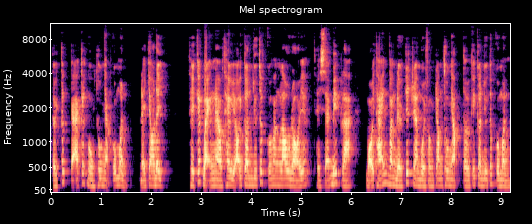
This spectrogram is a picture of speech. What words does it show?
từ tất cả các nguồn thu nhập của mình để cho đi. Thì các bạn nào theo dõi kênh youtube của văn lâu rồi á, thì sẽ biết là mỗi tháng văn đều trích ra 10% thu nhập từ cái kênh youtube của mình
